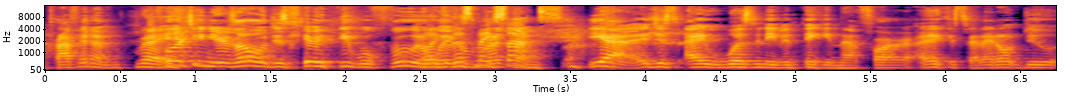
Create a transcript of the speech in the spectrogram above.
nonprofit. I'm Right. 14 years old, just giving people food. like away this from makes sense. yeah it just i wasn't even thinking that far like i said i don't do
